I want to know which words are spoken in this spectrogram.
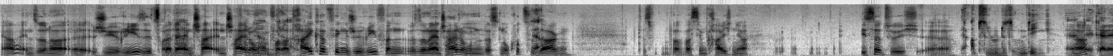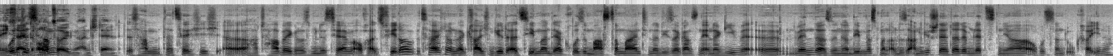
ja, in so einer äh, Jury sitzt, bei der Entsche Entscheidung, von von einer dreiköpfigen Jury, von so einer Entscheidung, um das nur kurz zu Ja. sagen, das, was dem Greichen ja ist natürlich. Äh, absolutes Unding. Ja. Der kann ja nicht Und seinen haben- Trauzeugen anstellen. das haben tatsächlich, äh, hat Habeck und das Ministerium auch als Fehler bezeichnet. Und der Greichen gilt als jemand, der große Mastermind hinter dieser ganzen Energiewende, also hinter dem, was man alles angestellt hat im letzten Jahr, Russland, Ukraine.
